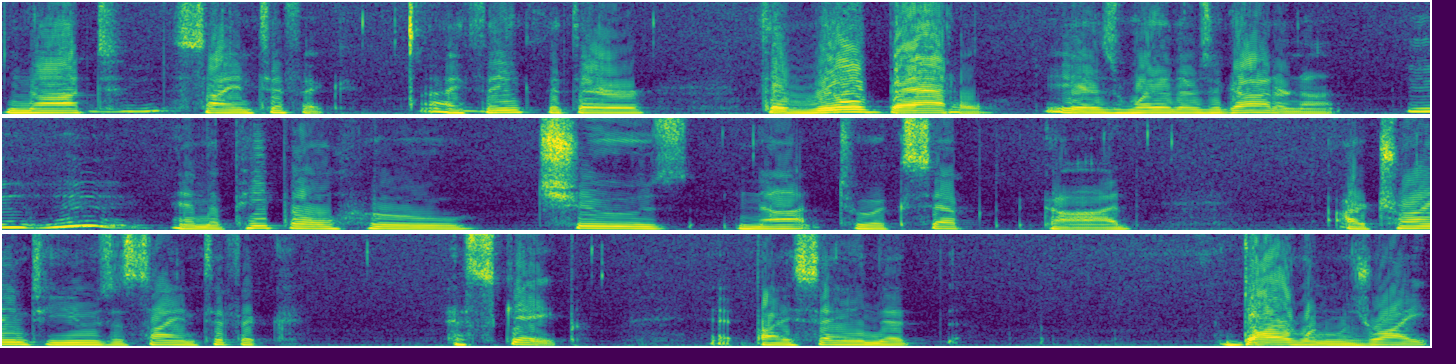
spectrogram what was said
not Mhm. scientific. I think that there, the real battle is whether there's a God or not. Mm-hmm. And the people who choose not to accept God are trying to use a scientific escape by saying that Darwin was right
